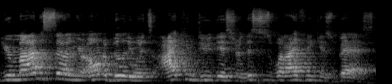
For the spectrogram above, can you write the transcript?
your mind is set on your own ability, when it's I can do this or this is what I think is best,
